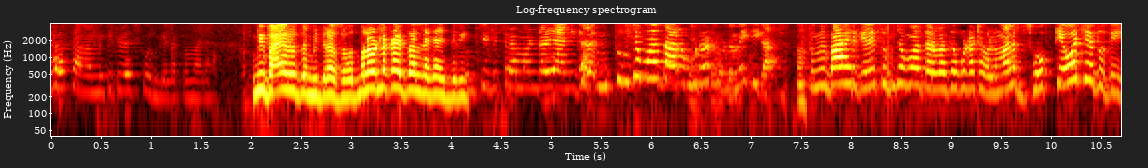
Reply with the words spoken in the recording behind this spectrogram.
खरं सांगा मी किती वेळेस फोन केला तुम्हाला मी बाहेर होतो मित्रासोबत. मला वाटलं काय चाललंय काहीतरी. तुमची मित्रमंडळी आणि तुमच्यामुळे दार उघडा ठेवलं माहिती का? तुम्ही बाहेर गेले तुमच्यामुळे दरवाजा उघडा ठेवला. मला झोप केव्हाच येत होती?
